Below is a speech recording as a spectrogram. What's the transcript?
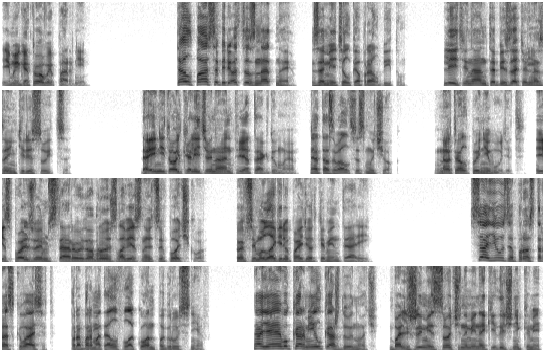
И мы готовы, парни». «Толпа соберется знатная», — заметил капрал Битум. «Лейтенант обязательно заинтересуется». «Да и не только лейтенант, я так думаю», — отозвался Смычок. «Но толпы не будет. Используем старую добрую словесную цепочку. По всему лагерю пойдет комментарий». «Союза просто расквасит», — пробормотал флакон, погрустнев. «А я его кормил каждую ночь, большими сочными накидочниками,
